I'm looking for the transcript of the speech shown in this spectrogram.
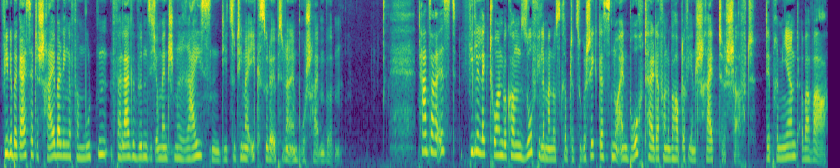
Viele begeisterte Schreiberlinge vermuten, Verlage würden sich um Menschen reißen, die zu Thema X oder Y ein Buch schreiben würden. Tatsache ist, viele Lektoren bekommen so viele Manuskripte zugeschickt, dass es nur ein Bruchteil davon überhaupt auf ihren Schreibtisch schafft. Deprimierend, aber wahr.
